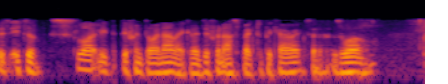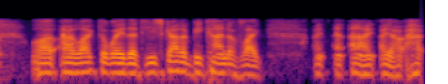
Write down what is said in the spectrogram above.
it's, it's a slightly different dynamic and a different aspect of the character as well. Well, I, I like the way that he's got to be kind of like, I, I, I, I,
